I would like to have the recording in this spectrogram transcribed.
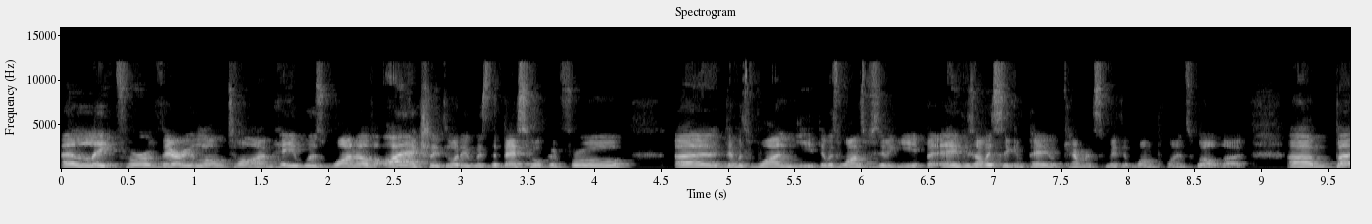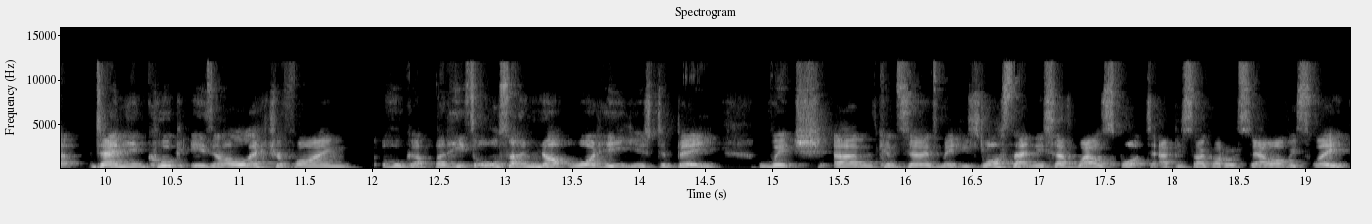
elite for a very long time. He was one of, I actually thought he was the best hooker for uh, there was one year, there was one specific year, but he was obviously competing with Cameron Smith at one point as well, though. Um, but Damien Cook is an electrifying hooker, but he's also not what he used to be, which um, concerns me. He's lost that New South Wales spot to Api Koroisau, obviously.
